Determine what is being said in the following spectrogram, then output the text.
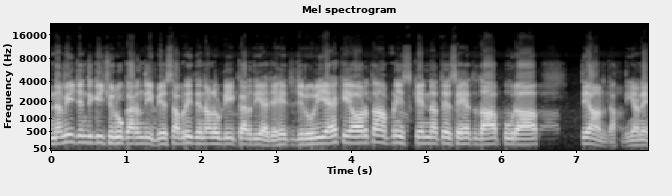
ਨਵੀਂ ਜ਼ਿੰਦਗੀ ਸ਼ੁਰੂ ਕਰਨ ਦੀ ਬੇਸਬਰੀ ਦੇ ਨਾਲ ਉਡੀਕ ਕਰਦੀ ਹੈ। ਜਿਹੇ ਜ਼ਰੂਰੀ ਹੈ ਕਿ ਔਰਤਾਂ ਆਪਣੀ ਸਕਿਨ ਅਤੇ ਸਿਹਤ ਦਾ ਪੂਰਾ ਧਿਆਨ ਰੱਖਦੀਆਂ ਨੇ।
